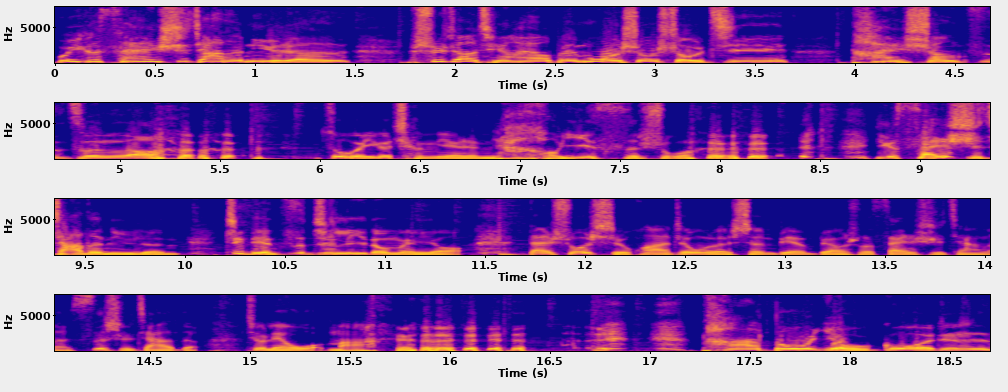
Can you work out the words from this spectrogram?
我一个三十加的女人，睡觉前还要被没收手机，太伤自尊了。作为一个成年人，你还好意思说 一个三十加的女人，这点自制力都没有？但说实话，真我的身边，不要说三十加了，四十加的，就连我妈，她都有过。就是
